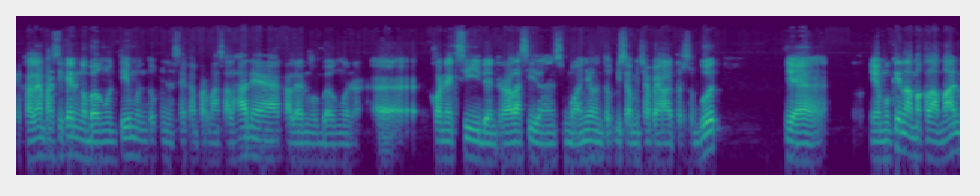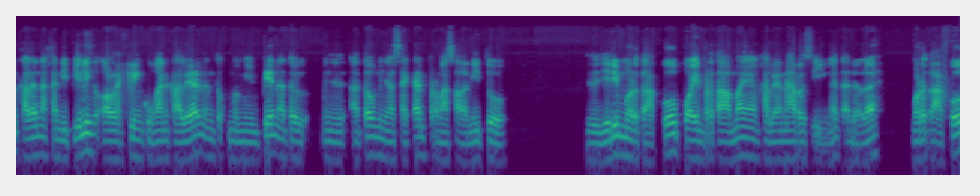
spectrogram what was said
Ya, kalian pasti kan ngebangun tim untuk menyelesaikan permasalahannya, kalian membangun uh, koneksi dan relasi dengan semuanya untuk bisa mencapai hal tersebut. Ya, ya mungkin lama kelamaan kalian akan dipilih oleh lingkungan kalian untuk memimpin atau atau menyelesaikan permasalahan itu. Jadi menurut aku poin pertama yang kalian harus ingat adalah menurut aku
